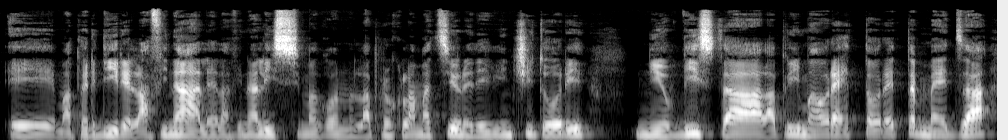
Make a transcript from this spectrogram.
e, ma per dire la finale, la finalissima con la proclamazione dei vincitori, ne ho vista la prima oretta, oretta e mezza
